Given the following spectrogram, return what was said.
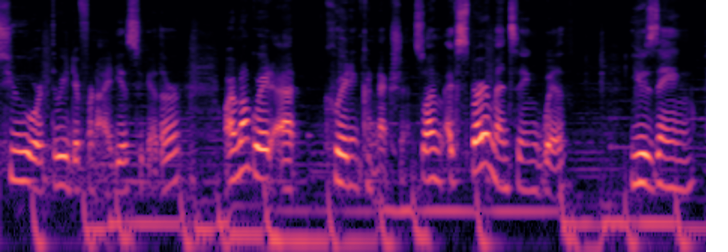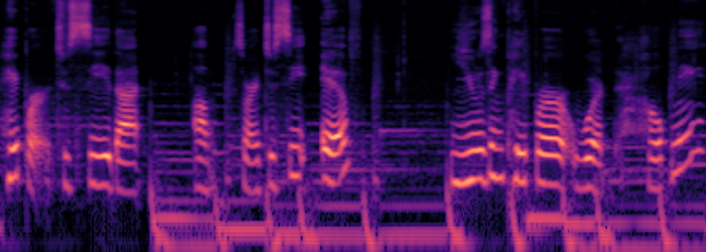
two or three different ideas together. I'm not great at creating connections. So I'm experimenting with using paper to see that, um, sorry, to see if using paper would help me.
